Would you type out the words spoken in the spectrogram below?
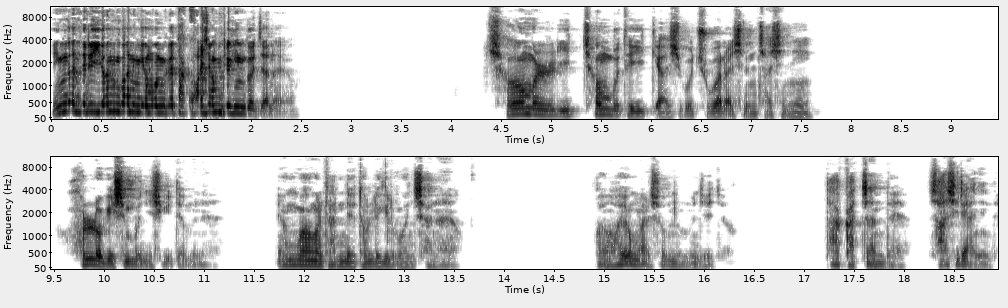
인간들이 연구하는 게 뭡니까? 다 과정적인 거잖아요. 처음을 처음부터 있게 하시고 주관하시는 자신이 홀로 계신 분이시기 때문에 영광을 다른 데 돌리기를 원치 않아요. 그건 허용할 수 없는 문제죠. 다 가짜인데 사실이 아닌데.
